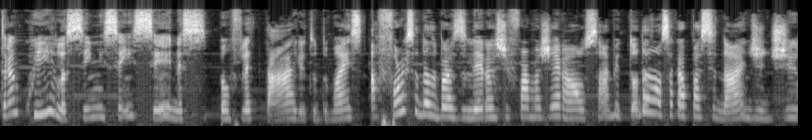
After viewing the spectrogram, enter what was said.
tranquila, assim, sem ser nesse panfletário e tudo mais, a força das brasileiras de forma geral, sabe? Toda a nossa capacidade de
